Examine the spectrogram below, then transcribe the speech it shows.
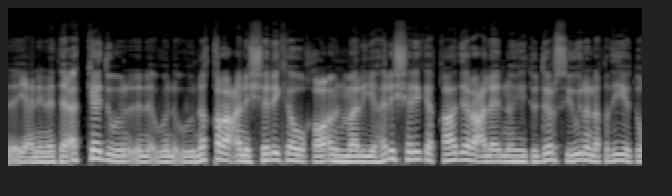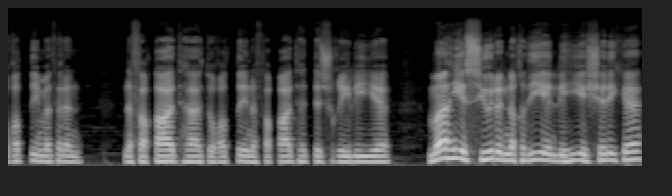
يعني نتأكد ون... ون- ونقرأ عن الشركة وقوائم المالية هل الشركة قادرة على إنه هي تدر سيولة نقدية تغطي مثلا نفقاتها تغطي نفقاتها التشغيلية ما هي السيولة النقدية اللي هي الشركة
